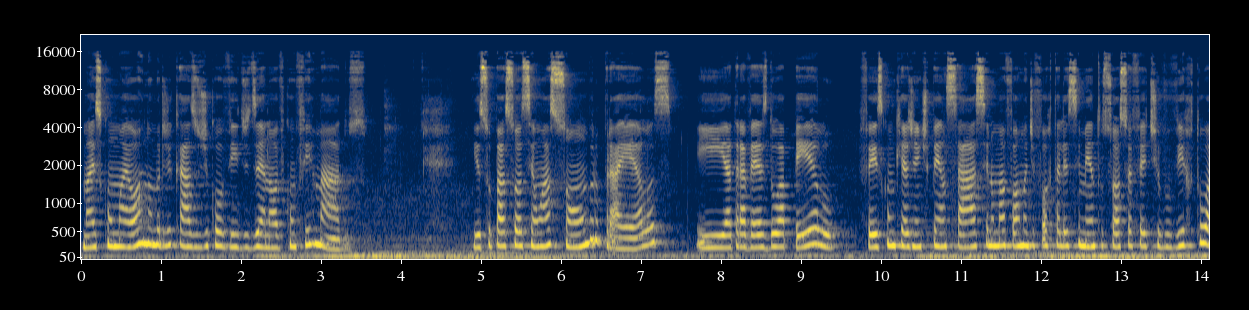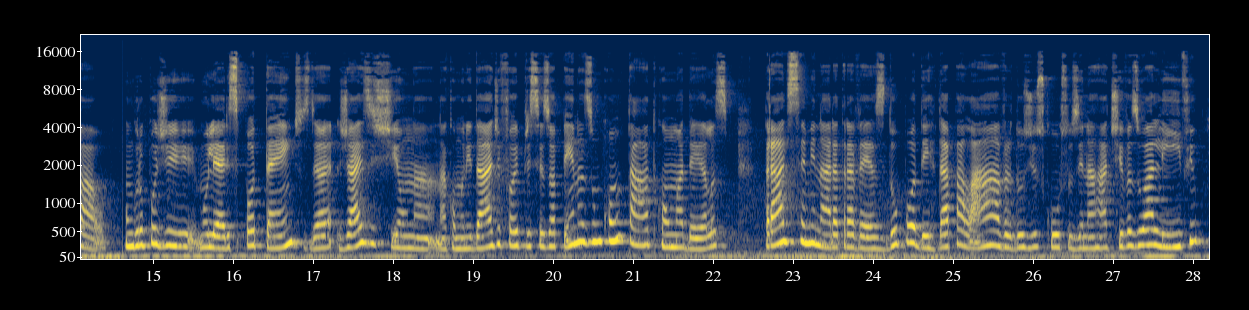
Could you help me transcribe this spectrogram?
mas com o maior número de casos de Covid-19 confirmados. Isso passou a ser um assombro para elas e, através do apelo, fez com que a gente pensasse numa forma de fortalecimento socioafetivo virtual. Um grupo de mulheres potentes já, existiam na, na comunidade, foi preciso apenas um contato com uma delas para disseminar através do poder da palavra, dos discursos e narrativas o alívio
